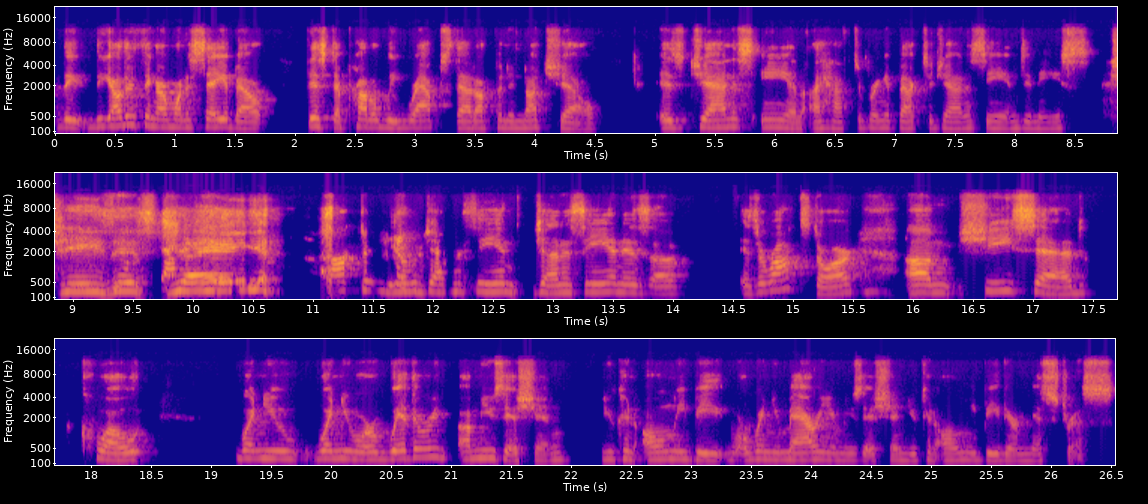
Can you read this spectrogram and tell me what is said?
the the other thing I want to say about this that probably wraps that up in a nutshell is Janis Ian. I have to bring it back to Janis Ian, Denise. Jesus, Jay. Doctor, you know Janis Ian? Janis Ian is a is a rock star. Um, she said, "quote When you when you are with a, musician, you can only be, or when you marry a musician, you can only be their mistress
